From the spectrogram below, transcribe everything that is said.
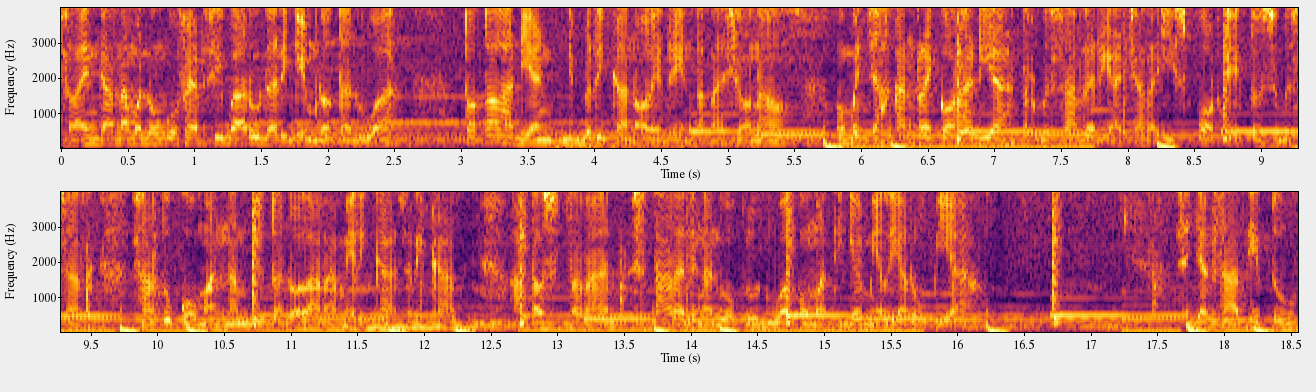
Selain karena menunggu versi baru dari game Dota 2, total hadiah yang diberikan oleh The International memecahkan rekor hadiah terbesar dari acara e-sport yaitu sebesar 1,6 juta dolar Amerika Serikat atau setara, setara dengan 22,3 miliar rupiah. Sejak saat itu,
